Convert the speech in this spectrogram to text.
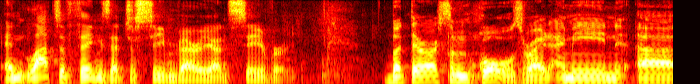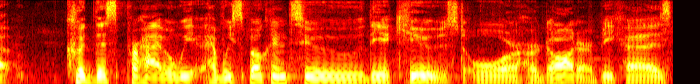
and lots of things that just seem very unsavory. But there are some holes, right? I mean, uh, could this perhaps we, have we spoken to the accused or her daughter? Because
